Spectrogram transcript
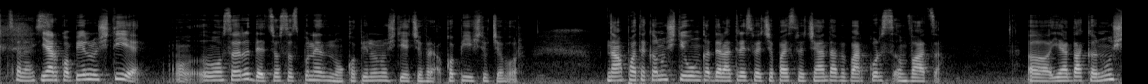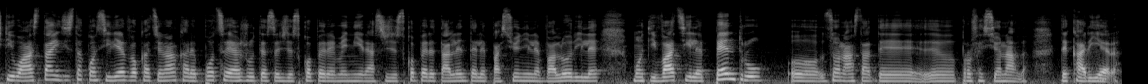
Înțeles. Iar copilul știe. O, o să râdeți, o să spuneți nu, copilul nu știe ce vrea, copiii știu ce vor. Da? Poate că nu știu încă de la 13-14 ani, dar pe parcurs învață. Uh, iar dacă nu știu asta, există consilieri vocaționali care pot să-i ajute să-și descopere menirea, să-și descopere talentele, pasiunile, valorile, motivațiile pentru uh, zona asta de uh, profesională, de carieră.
